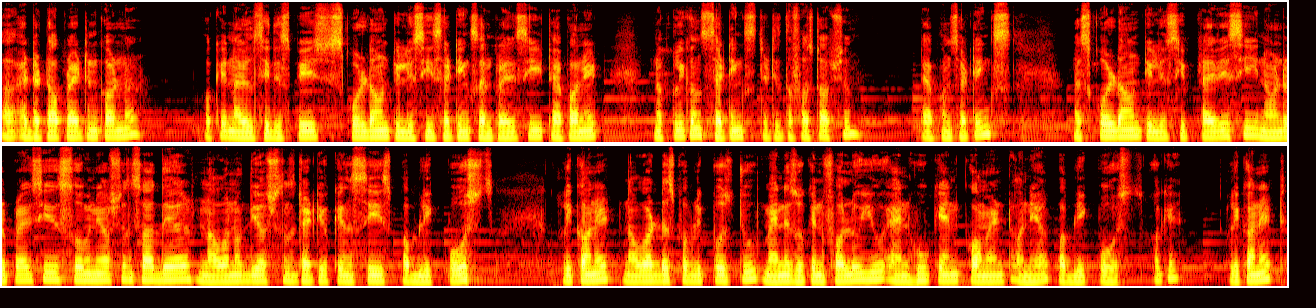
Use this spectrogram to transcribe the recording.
uh, at the top right hand corner. Okay now you'll see this page. Scroll down till you see settings and privacy. Tap on it. Now click on settings that is the first option. Tap on settings scroll down till you see privacy. Now under privacy so many options are there. Now one of the options that you can see is public posts. Click on it. Now what does public post do? Manage who can follow you and who can comment on your public posts. Okay? Click on it.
